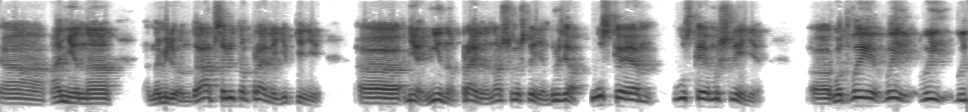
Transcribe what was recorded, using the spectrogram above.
а, а не на, на миллион? Да, абсолютно правильно, Евгений. А, не, Нина, правильно, наше мышление. Друзья, узкое, узкое мышление. А, вот вы, вы, вы, вы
